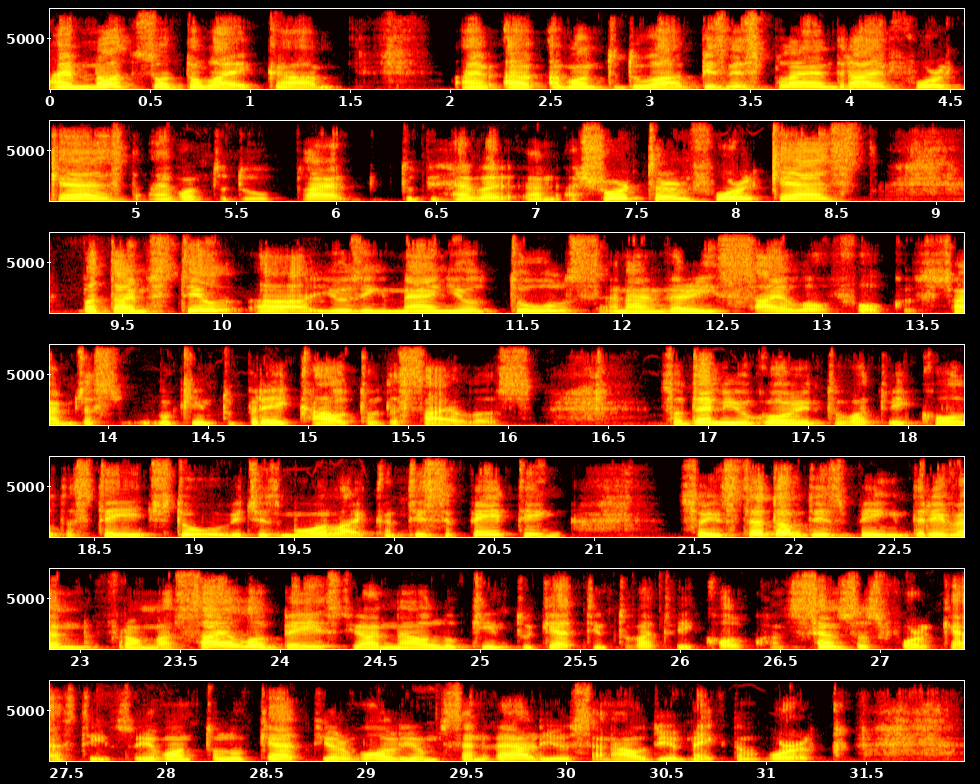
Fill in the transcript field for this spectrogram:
I'm not sort of like um, I, I, I, want to do a business plan drive forecast. I want to do plan to have a, a short term forecast but I'm still uh, using manual tools and I'm very silo focused. So I'm just looking to break out of the silos. So then you go into what we call the stage two, which is more like anticipating. So instead of this being driven from a silo based, you are now looking to get into what we call consensus forecasting. So you want to look at your volumes and values and how do you make them work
